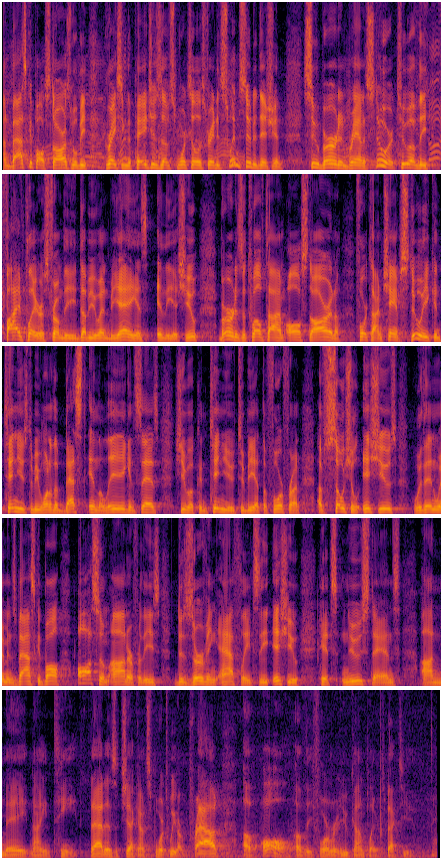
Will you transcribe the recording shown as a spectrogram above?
Basketball stars will be gracing the pages of Sports Illustrated Swimsuit Edition. Sue Bird and Breanna Stewart, two of the five players from the WNBA, is in the issue. Bird is a 12-time All-Star and a four-time champ. Stewie continues to be one of the best in the league and says she will continue to be at the forefront of social issues within women's basketball. Awesome honor for these deserving athletes. The issue hits newsstands on May 19th. That is a check on sports. We are proud of all of the former UConn players. Back to you.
